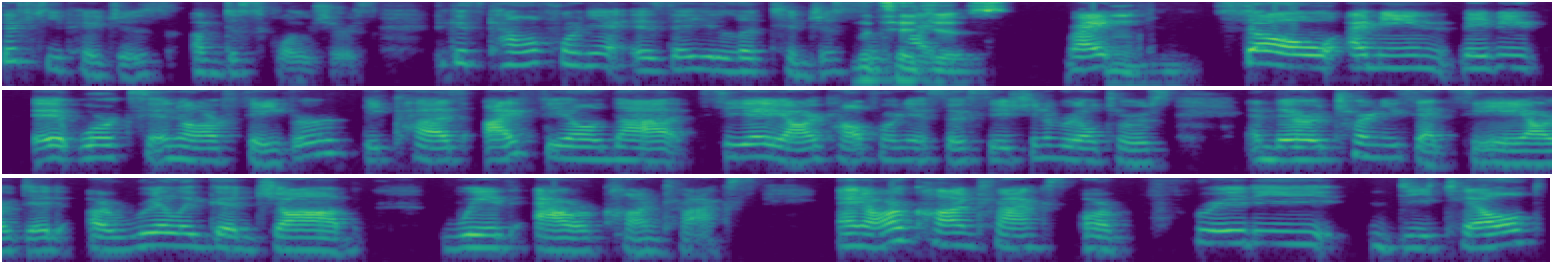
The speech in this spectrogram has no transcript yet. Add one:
50 pages of disclosures because California is a litigious litigious society, right? Mm-hmm. So, I mean, maybe it works in our favor because I feel that CAR, California Association of Realtors, and their attorneys at CAR did a really good job with our contracts. And our contracts are pretty detailed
